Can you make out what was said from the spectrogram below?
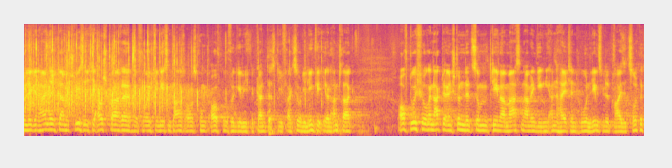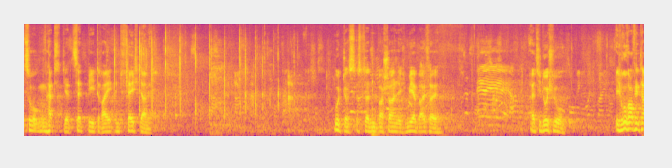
Kollegin Heinrich, damit schließe ich die Aussprache. Bevor ich den nächsten Tagesordnungspunkt aufrufe, gebe ich bekannt, dass die Fraktion Die Linke ihren Antrag auf Durchführung einer Aktuellen Stunde zum Thema Maßnahmen gegen die anhaltend hohen Lebensmittelpreise zurückgezogen hat. Der ZB 3 entfällt damit. Gut, das ist dann wahrscheinlich mehr Beifall als die Durchführung. Ich rufe auf den Tagesordnungspunkt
